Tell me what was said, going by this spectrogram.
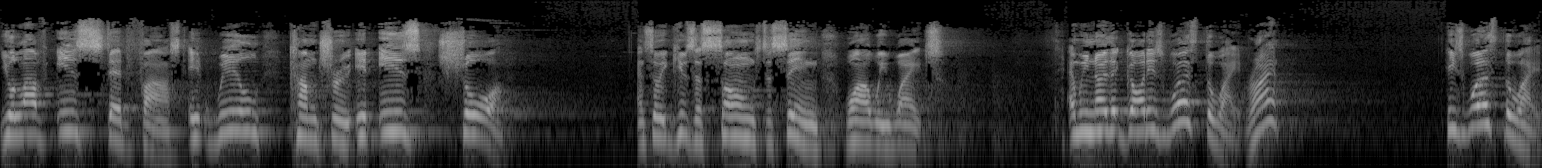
Your love is steadfast. It will come true. It is sure. And so he gives us songs to sing while we wait. And we know that God is worth the wait, right? He's worth the wait.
